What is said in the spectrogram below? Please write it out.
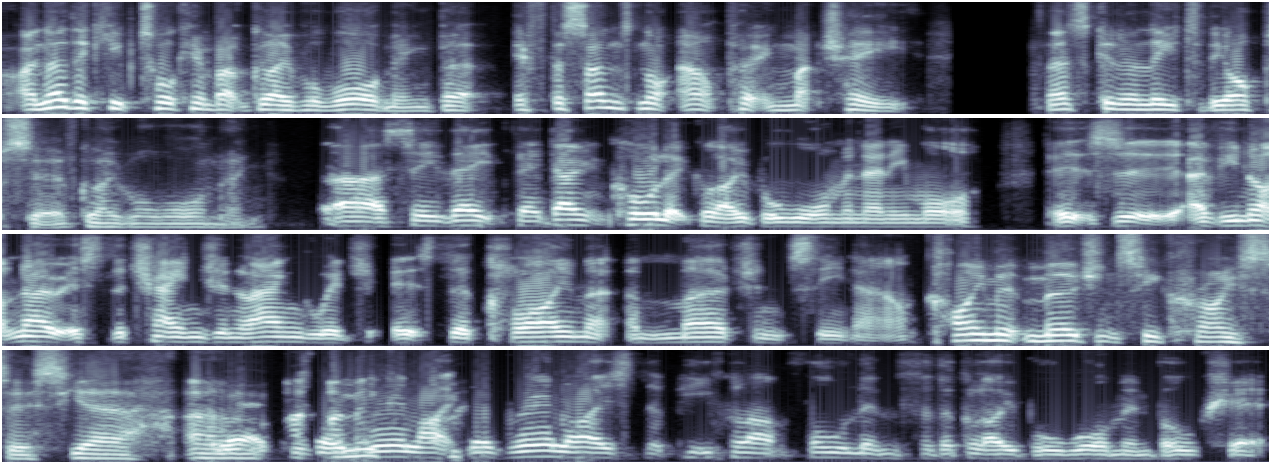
i know they keep talking about global warming but if the sun's not outputting much heat that's going to lead to the opposite of global warming Uh, see, they, they don't call it global warming anymore. It's uh, have you not noticed the change in language? It's the climate emergency now. climate emergency crisis yeah, um, Yeah, I- I they've, make- realised, they've realised that people aren't falling for the global warming bullshit.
